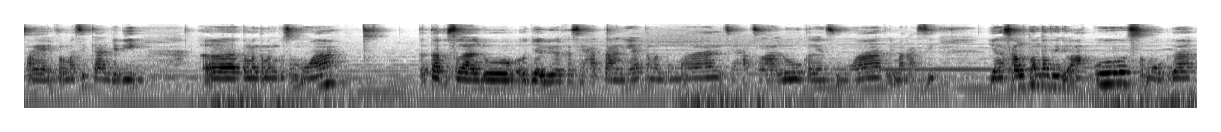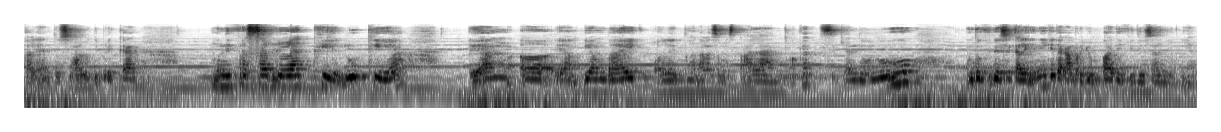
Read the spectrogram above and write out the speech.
saya informasikan. Jadi uh, teman-temanku semua tetap selalu jaga kesehatan ya teman-teman sehat selalu kalian semua terima kasih yang selalu tonton video aku semoga kalian tuh selalu diberikan universal lucky lucky ya yang uh, yang yang baik oleh Tuhan Allah semesta alam. Oke, sekian dulu untuk video sekali ini kita akan berjumpa di video selanjutnya.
